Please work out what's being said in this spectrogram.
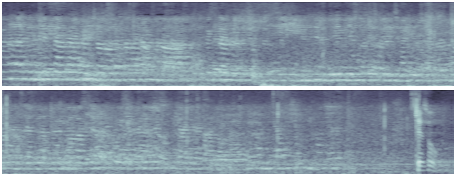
하나님의 세상을 저런 사랑과 백성을 주시니 우리는 저를 자유자가 하자 건강하지 않고 약하게 하자 계속.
